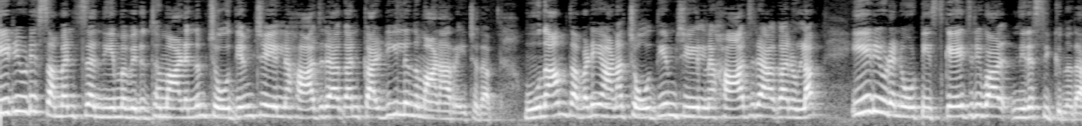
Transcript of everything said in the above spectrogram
ഇ ഡിയുടെ സമൻസ് നിയമവിരുദ്ധമാണെന്നും ചോദ്യം ചെയ്യലിന് ഹാജരാകാൻ കഴിയില്ലെന്നുമാണ് അറിയിച്ചത്. മൂന്നാം തവണയാണ് ചോദ്യം ചെയ്യലിന് ഹാജരാകാനുള്ള ഇ നോട്ടീസ് കേജ്രിവാൾ നിരസിക്കുന്നത്.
